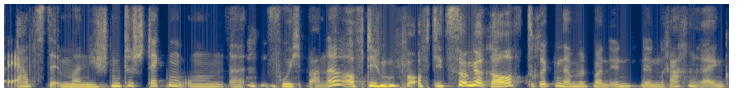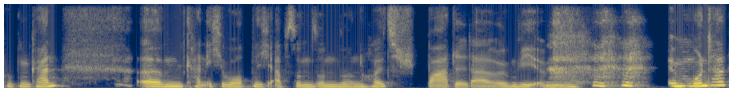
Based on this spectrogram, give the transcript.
Ärzte immer in die Schnute stecken, um äh, furchtbar, ne, auf, dem, auf die Zunge raufdrücken, damit man hinten in den Rachen reingucken kann. Ähm, kann ich überhaupt nicht ab, so, so, so ein Holzspatel da irgendwie im, im Mund haben.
